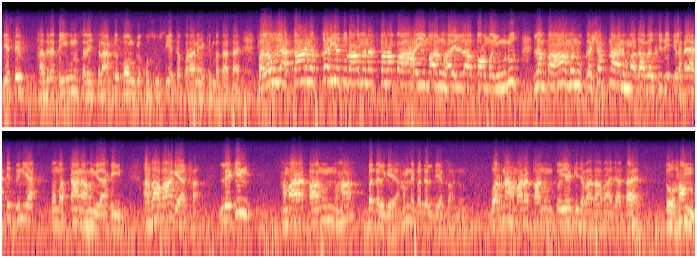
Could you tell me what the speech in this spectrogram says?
یہ صرف حضرت یونس علیہ السلام کے قوم کی خصوصیت ہے، قرآن حکم بتاتا ہے۔ فلولا كانت قريه امنت فنفعها ايمانها الا قوم يونس لما امنوا كشفنا عنهم عذاب الخزي في الحياه الدنيا ومتعناهم الى حين۔ عذاب آ گیا تھا، لیکن ہمارا قانون وہاں بدل گیا۔ ہم نے بدل دیا قانون۔ ورنہ ہمارا قانون تو یہ کہ جب عذاب آ جاتا ہے تو ہم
